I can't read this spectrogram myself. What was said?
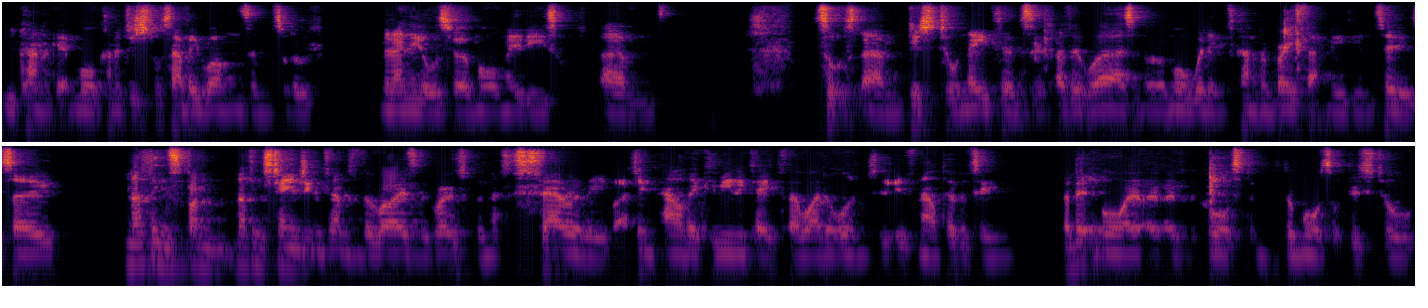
you kind of get more kind of digital savvy ones and sort of millennials who are more maybe um, sort of um, digital natives, as it were, so are more willing to kind of embrace that medium too. So nothing's fun, nothing's changing in terms of the rise and the growth of them necessarily, but I think how they communicate to their wider audience is now pivoting a bit more over the course to, to more sort of digital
